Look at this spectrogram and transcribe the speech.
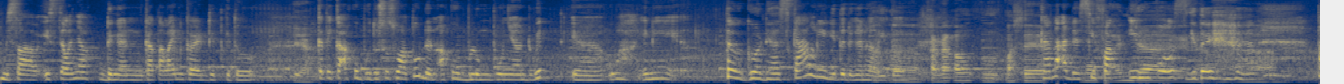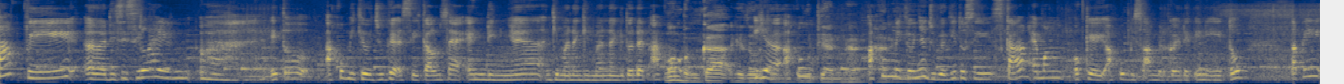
bisa istilahnya dengan kata lain kredit gitu. Iya. ketika aku butuh sesuatu dan aku belum punya duit ya wah ini tergoda sekali gitu dengan hal itu. Ah, karena kamu maksudnya karena ada sifat belanja, impuls gitu ya. Ah, tapi eh, di sisi lain wah itu aku mikir juga sih kalau misalnya endingnya gimana gimana gitu dan aku membengkak gitu iya aku kemudian aku hari. mikirnya juga gitu sih sekarang emang oke aku bisa ambil kredit ini itu tapi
